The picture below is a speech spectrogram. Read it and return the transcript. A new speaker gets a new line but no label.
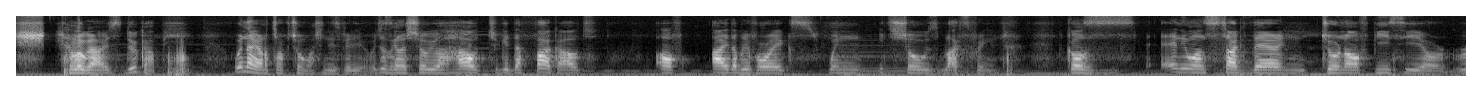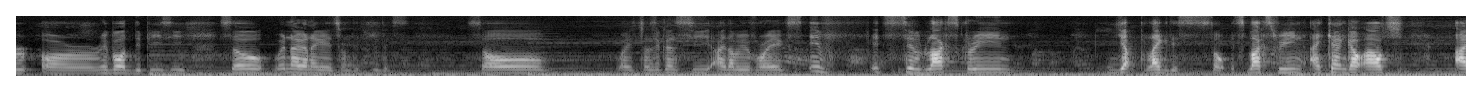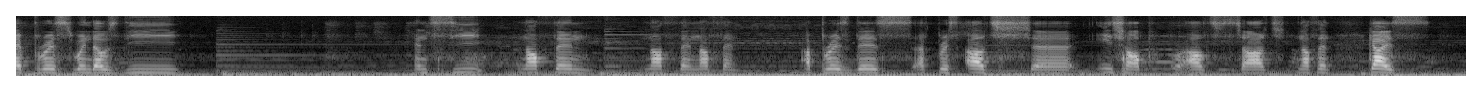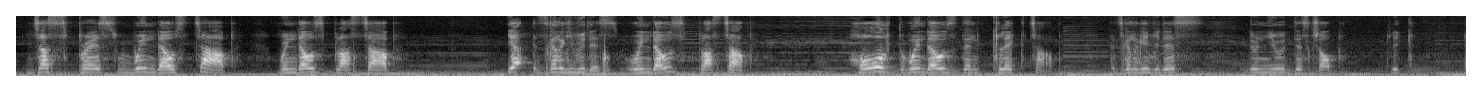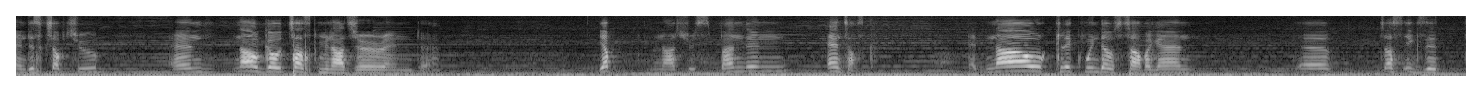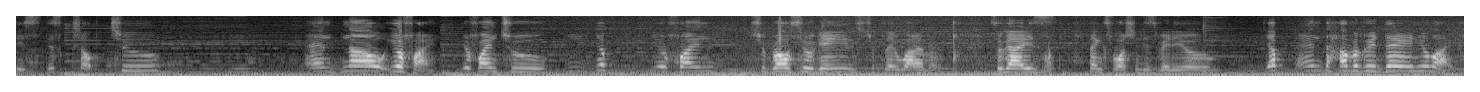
Hello guys, do copy. We're not gonna talk too much in this video. We're just gonna show you how to get the fuck out of IW4X when it shows black screen. Because anyone stuck there and turn off PC or or reboot the PC. So we're not gonna get into this. So wait, as you can see, IW4X if it's still black screen. Yep, like this. So it's black screen. I can't go out I press Windows D and see nothing, nothing, nothing. I press this, I press Alt uh, shop. or Alt Charge, nothing. Guys, just press Windows tab, Windows plus tab. Yeah, it's gonna give you this Windows plus tab. Hold Windows, then click tab. It's gonna give you this. Do new desktop, click and desktop 2 and now go task manager and uh, yep not responding and task. And now click windows tab again. Uh, just exit this desktop 2 and now you're fine. You're fine to yep you're fine to browse your games to play whatever. So guys thanks for watching this video. Yep and have a great day in your life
